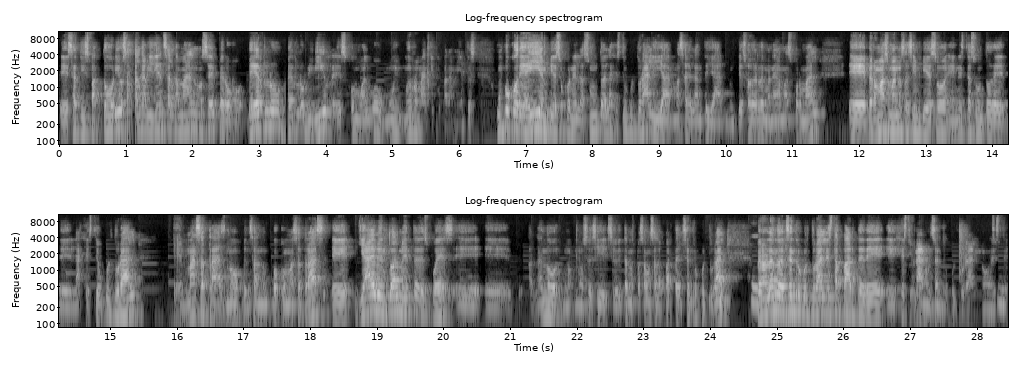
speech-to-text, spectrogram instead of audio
eh, satisfactorio, salga bien, salga mal, no sé, pero verlo, verlo vivir es como algo muy, muy romántico para mí. Entonces, un poco de ahí empiezo con el asunto de la gestión cultural y ya más adelante ya lo empiezo a ver de manera más formal, eh, pero más o menos así empiezo en este asunto de, de la gestión cultural. Eh, más atrás, ¿no? Pensando un poco más atrás. Eh, ya eventualmente después, eh, eh, hablando, no, no, sé si, si ahorita nos pasamos a la parte del centro cultural, sí. pero hablando del centro cultural, esta parte de eh, gestionar un centro cultural, ¿no? Este, sí.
